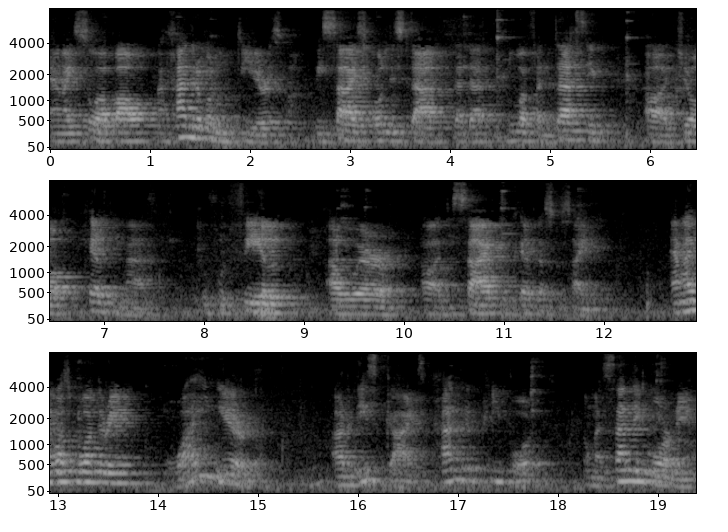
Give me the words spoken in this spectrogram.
and I saw about 100 volunteers besides all the staff that, that do a fantastic uh, job helping us to fulfill our uh, desire to help the society. And I was wondering, why in earth are these guys, 100 people, on a Sunday morning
